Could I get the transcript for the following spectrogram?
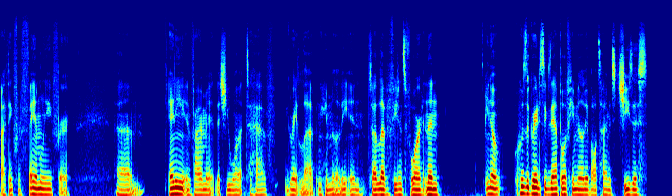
I think, for family, for um, any environment that you want to have great love and humility in. So I love Ephesians 4. And then, you know, who's the greatest example of humility of all time? It's Jesus.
